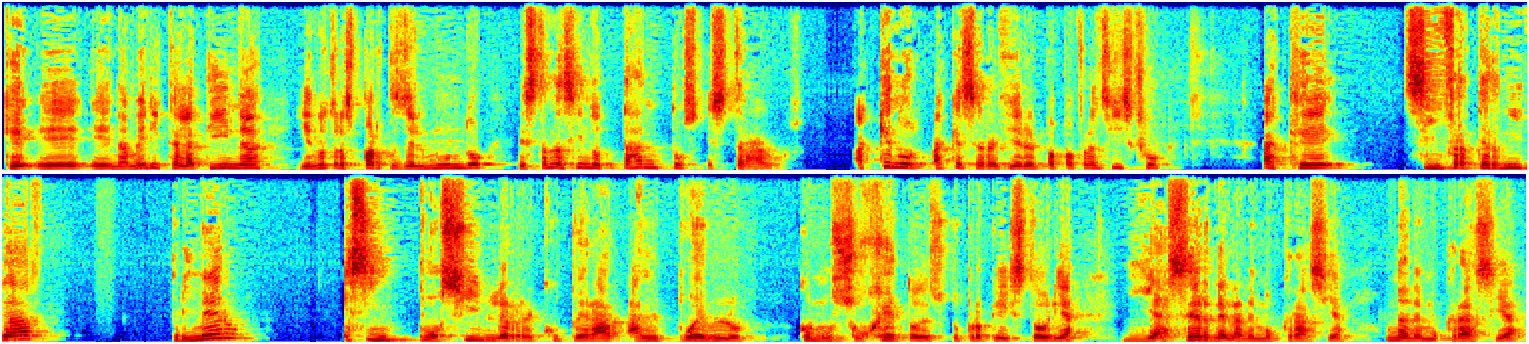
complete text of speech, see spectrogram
que eh, en América Latina y en otras partes del mundo están haciendo tantos estragos. ¿A qué, ¿A qué se refiere el Papa Francisco? A que sin fraternidad, primero, es imposible recuperar al pueblo como sujeto de su propia historia y hacer de la democracia una democracia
